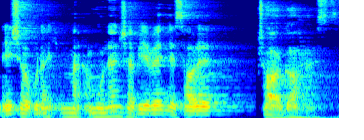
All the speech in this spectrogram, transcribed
نیشابورک معمولا شبیه به حصار چارگاه است.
